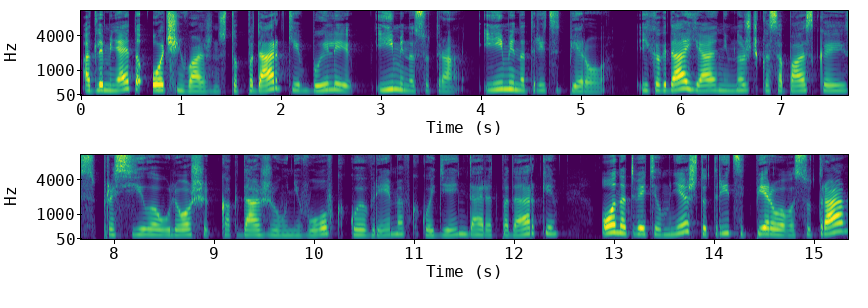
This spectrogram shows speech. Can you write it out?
А для меня это очень важно, чтобы подарки были именно с утра, именно 31-го. И когда я немножечко с опаской спросила у Лёши, когда же у него, в какое время, в какой день дарят подарки, он ответил мне, что 31-го с утра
